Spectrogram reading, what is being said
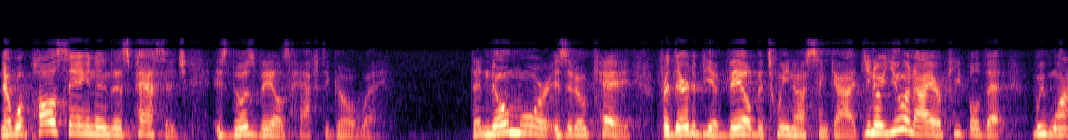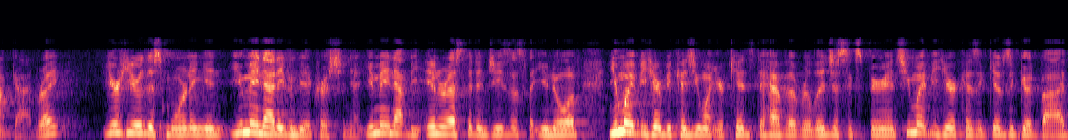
Now, what Paul's saying in this passage is those veils have to go away. That no more is it okay for there to be a veil between us and God. You know, you and I are people that we want God, right? You're here this morning and you may not even be a Christian yet. You may not be interested in Jesus that you know of. You might be here because you want your kids to have a religious experience. You might be here because it gives a good vibe.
